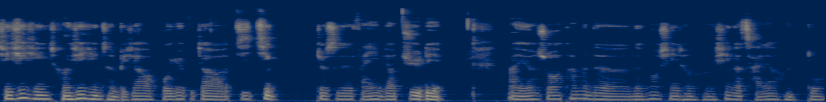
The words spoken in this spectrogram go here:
行星形恒星形成比较活跃，比较激进，就是反应比较剧烈。那也就是说，它们的能够形成恒星的材料很多，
